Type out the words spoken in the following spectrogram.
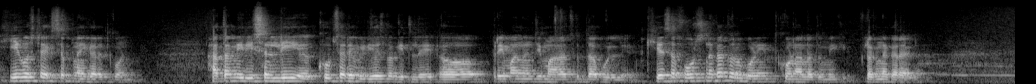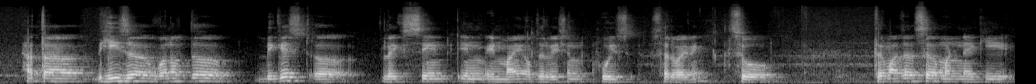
ही गोष्ट ॲक्सेप्ट नाही करत कोण. आता मी रिसेंटली खूप सारे व्हिडिओज बघितले प्रेमानंदजी महाराज सुद्धा बोलले की असं फोर्स नका करू कोणी कोणाला तुम्ही लग्न करायला. आता he is one of the biggest like saint in in my observation who is surviving so तर माझं असं म्हणणं आहे की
